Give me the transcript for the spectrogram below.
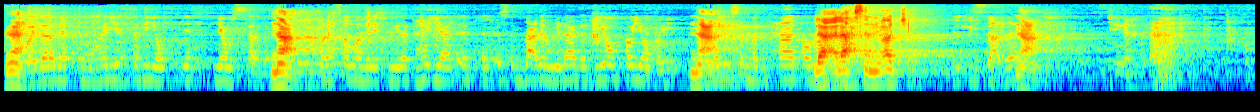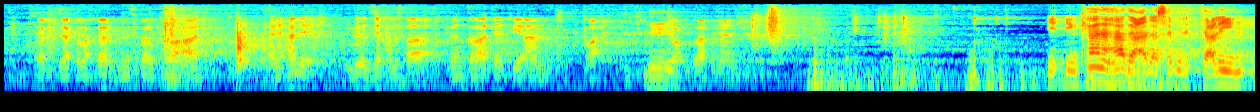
نعم. وإذا لم يكن مهيأ ففي يوم اليوم السابع. نعم. يقول أحسن الله إليكم إذا تهيأ الاسم بعد الولادة في يوم أو يومين نعم. هل يسمى بالحال أو لا الأحسن يؤجل. السابع. نعم. جزاك الله خير. بالنسبة للقراءات يعني هل يجوز يخلط بين قراءتين في آن؟ واحد في وقت واحد يعني. إن كان هذا على سبيل التعليم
